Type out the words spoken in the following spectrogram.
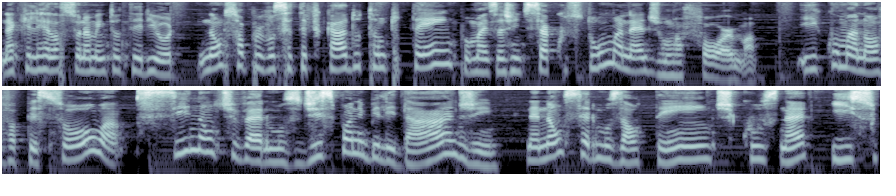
naquele relacionamento anterior, não só por você ter ficado tanto tempo, mas a gente se acostuma, né, de uma forma. E com uma nova pessoa, se não tivermos disponibilidade, né, não sermos autênticos, né, isso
